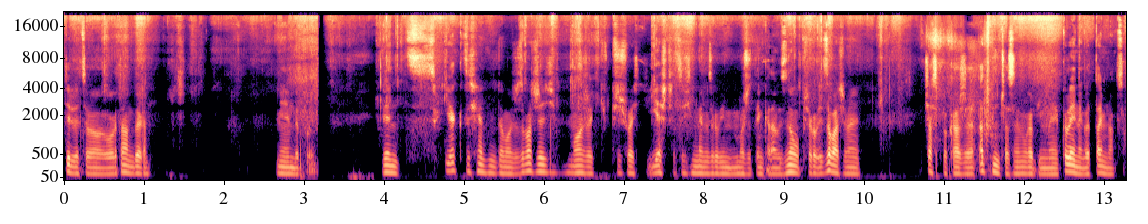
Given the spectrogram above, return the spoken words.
Tyle co War Thunder. Miałem do powiedzenia. Więc jak ktoś chętny to może zobaczyć. Może w przyszłości jeszcze coś innego zrobimy. Może ten kanał znowu przerobię. Zobaczymy. Czas pokaże. A tymczasem robimy kolejnego timelapsa.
